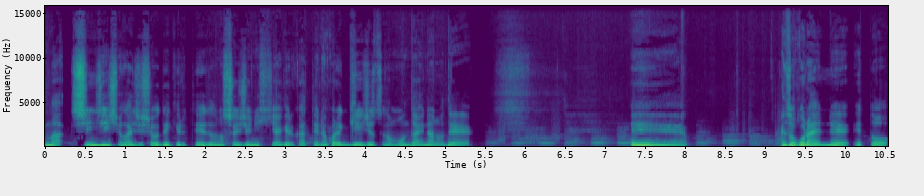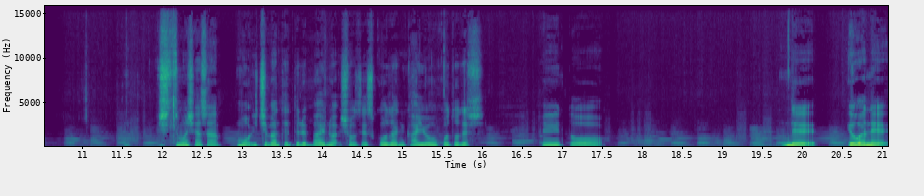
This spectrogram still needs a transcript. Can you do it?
まあ、新人賞が受賞できる程度の水準に引き上げるかっていうのは、これ技術の問題なので、ええー、そこら辺ね、えっと、質問者さん、もう一番手っ取り早いのは小説講座に通うことです。えっ、ー、と、で、要はね、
